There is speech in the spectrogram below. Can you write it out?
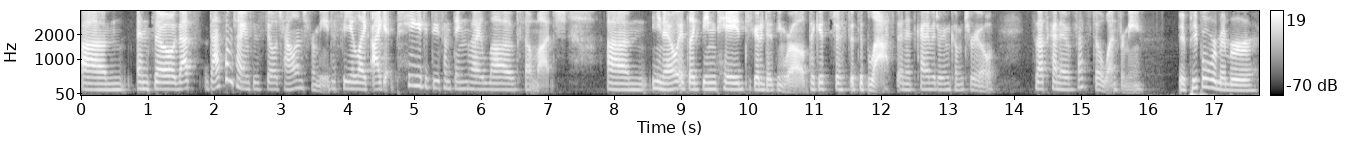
Um, and so that's that sometimes is still a challenge for me to feel like I get paid to do something that I love so much. Um, you know, it's like being paid to go to Disney World. Like it's just it's a blast and it's kind of a dream come true. So that's kind of that's still one for me. If people remember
